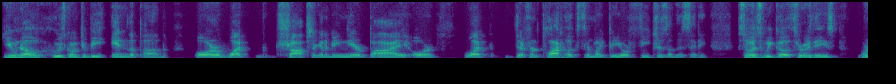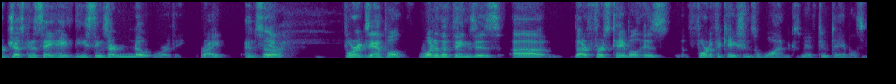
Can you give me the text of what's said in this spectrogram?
You know who's going to be in the pub, or what shops are going to be nearby, or what different plot hooks there might be, or features of the city. So as we go through these, we're just going to say, hey, these things are noteworthy, right? And so, yeah. for example, one of the things is uh, our first table is fortifications one because we have two tables,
